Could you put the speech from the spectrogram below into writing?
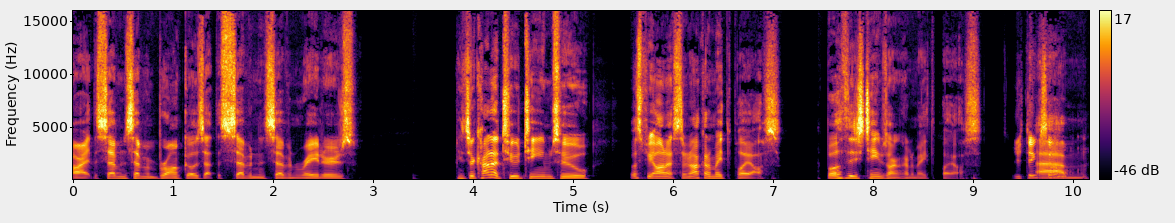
all right, the seven seven Broncos at the seven and seven Raiders. These are kind of two teams who, let's be honest, they're not going to make the playoffs. Both of these teams aren't going to make the playoffs. you think so?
